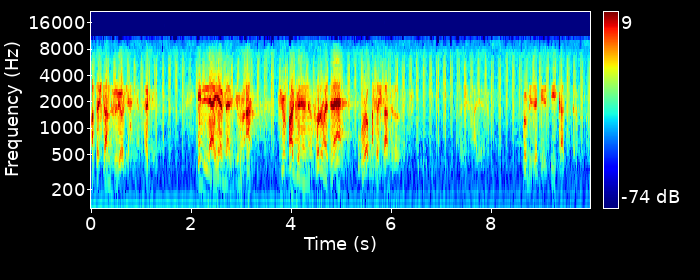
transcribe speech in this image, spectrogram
ateşlandırılıyor cehennem her gün. İlla yevmel cuma. Cuma gününün hürmetine bunu ateşlandırılır. Bu bize bir ikaz tarafından.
